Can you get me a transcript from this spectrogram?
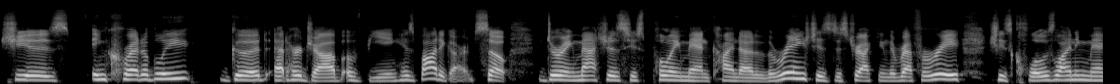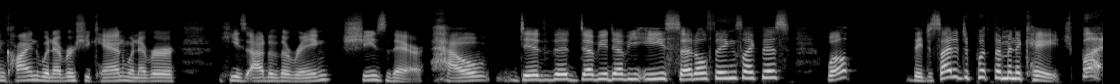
she is incredibly good at her job of being his bodyguard. So during matches she's pulling mankind out of the ring she's distracting the referee she's clotheslining mankind whenever she can whenever he's out of the ring. She's there. How did the wwe settle things like this? Well they decided to put them in a cage but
